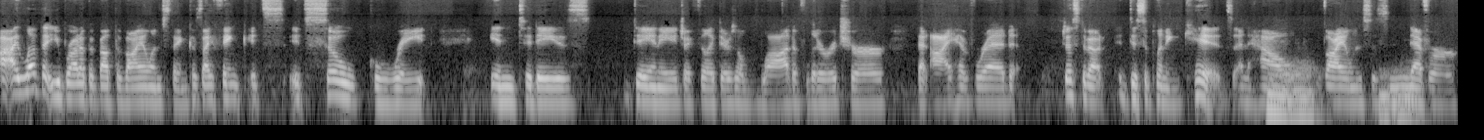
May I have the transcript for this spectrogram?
I love that you brought up about the violence thing because I think it's it's so great in today's day and age. I feel like there's a lot of literature that I have read just about disciplining kids and how mm. violence is mm. never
